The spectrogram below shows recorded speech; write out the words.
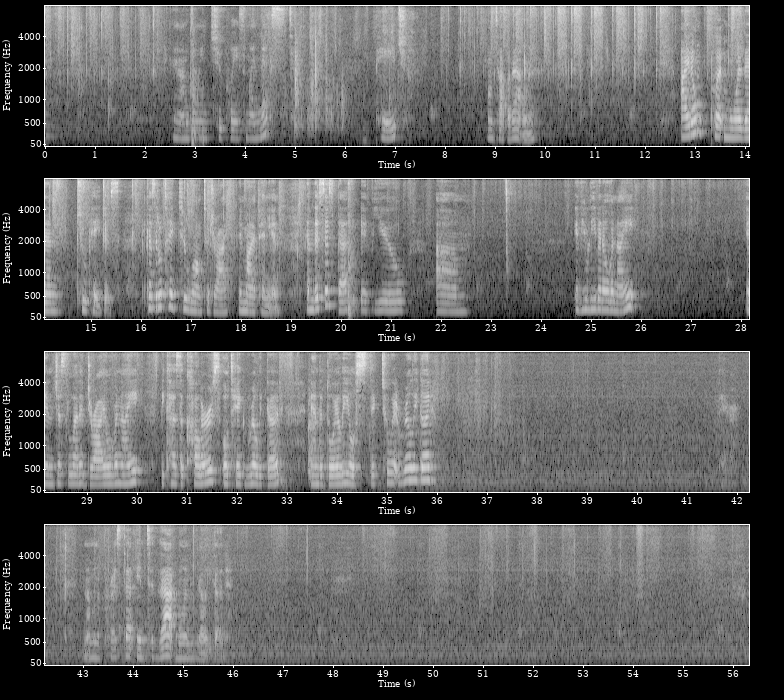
And I'm going to place my next page on top of that one. I don't put more than two pages because it'll take too long to dry in my opinion. And this is best if you um, if you leave it overnight and just let it dry overnight because the colors will take really good and the doily will stick to it really good. There. And I'm going to press that into that one really good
